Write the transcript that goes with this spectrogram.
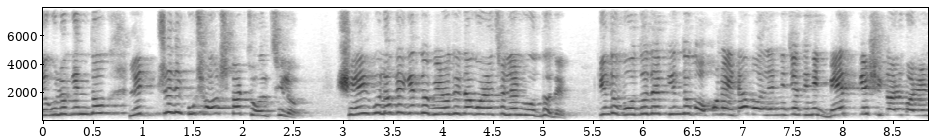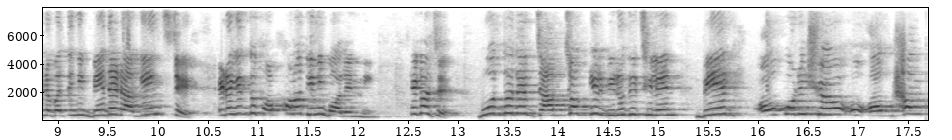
যেগুলো কিন্তু লিটারালি কুসংস্কার চলছিল, সেইগুলোকে কিন্তু বিরোধিতা করেছিলেন বুদ্ধদেব। কিন্তু বুদ্ধদেব কিন্তু কখনো এটা বলেননি যে তিনি বেদকে স্বীকার করেন না বা তিনি বেদের আগেনস্টে এটা কিন্তু কখনো তিনি বলেননি। ঠিক আছে? বুদ্ধদেব যাগযজ্ঞের বিরোধী ছিলেন, বেদ অপরিসয় ও অভ্রান্ত,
